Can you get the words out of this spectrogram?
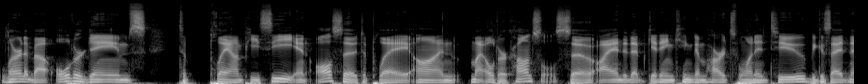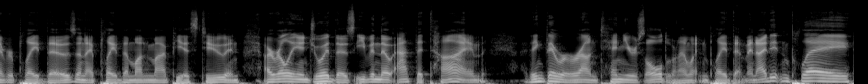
learn about older games to play on PC and also to play on my older consoles. So I ended up getting Kingdom Hearts 1 and 2 because I had never played those and I played them on my PS2 and I really enjoyed those even though at the time I think they were around 10 years old when I went and played them. And I didn't play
